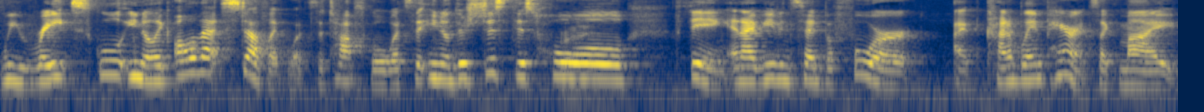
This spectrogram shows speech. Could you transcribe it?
we rate school, you know, like all that stuff, like what's the top school, what's the you know, there's just this whole thing. And I've even said before I kind of blame parents, like my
